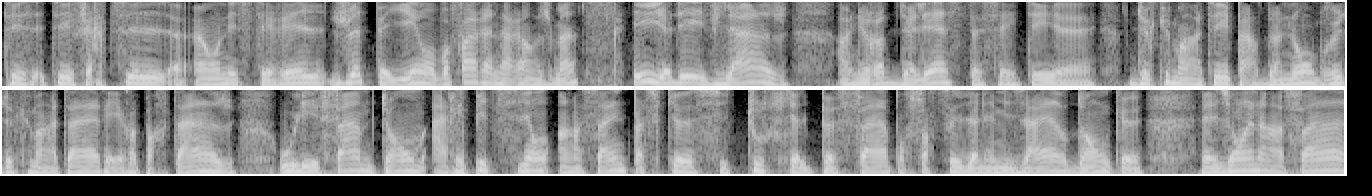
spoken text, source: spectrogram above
t'es fertile, euh, on est stérile, je vais te payer, on va faire un arrangement. Et il y a des villages en Europe de l'Est, ça a été euh, documenté par de nombreux documentaires et reportages où les femmes tombent à répétition enceintes parce que c'est tout ce qu'elles peuvent faire pour sortir de la misère. Donc, euh, elles ont un enfant,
